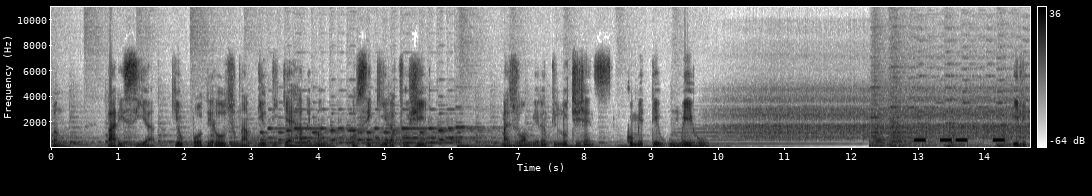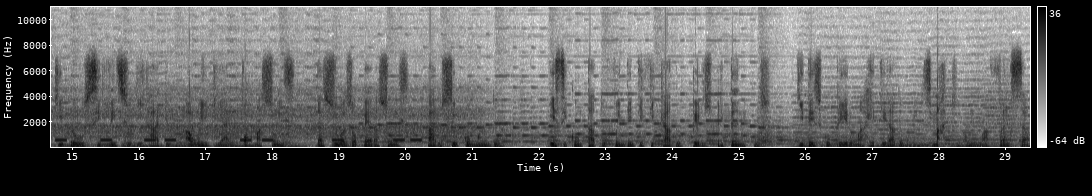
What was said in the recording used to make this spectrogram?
vão. Parecia que o poderoso navio de guerra alemão conseguira fugir. Mas o almirante Lutyens cometeu um erro Ele quebrou o silêncio de rádio ao enviar informações das suas operações para o seu comando. Esse contato foi identificado pelos britânicos, que descobriram a retirada do Bismarck rumo à França,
